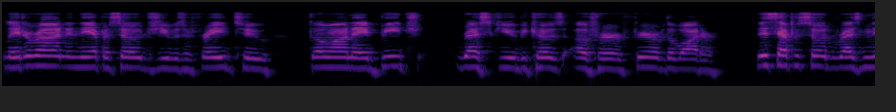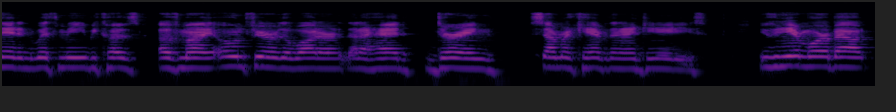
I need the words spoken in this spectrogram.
Later on in the episode, she was afraid to go on a beach rescue because of her fear of the water. This episode resonated with me because of my own fear of the water that I had during summer camp in the 1980s. You can hear more about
